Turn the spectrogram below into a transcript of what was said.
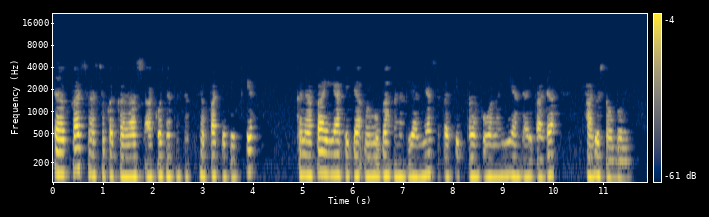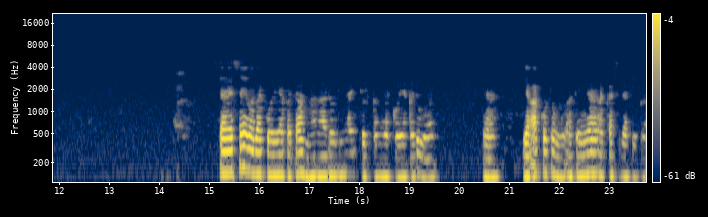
Selepas masuk ke kelas, aku sempat berpikir, Kenapa ia tidak mengubah penampilannya seperti perempuan lainnya daripada harus tomboy? Selesai mata kuliah pertama, lalu dilanjut ke mata kuliah kedua. Ya, yang aku tunggu akhirnya akan segera tiba.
